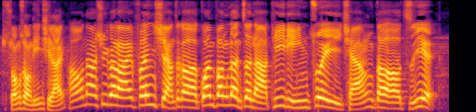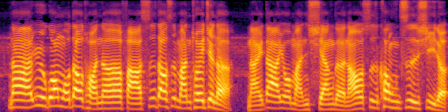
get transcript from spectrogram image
爽爽领起来！好，那旭哥来分享这个官方认证啊，T 零最强的职业。那月光魔道团呢，法师倒是蛮推荐的，奶大又蛮香的，然后是控制系的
